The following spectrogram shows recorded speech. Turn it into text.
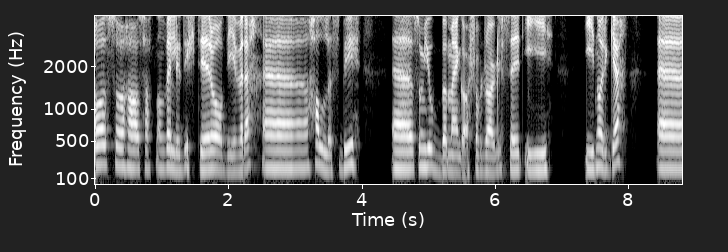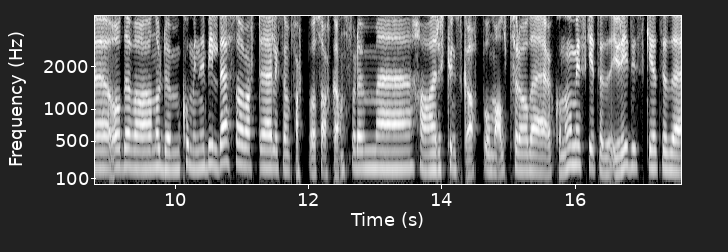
og så har vi hatt noen veldig dyktige rådgivere. Uh, Hallesby, uh, som jobber med gardsoverdragelser i, i Norge. Uh, og det var når de kom inn i bildet, så ble det liksom fart på sakene. For de har kunnskap om alt fra det økonomiske til det juridiske til det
